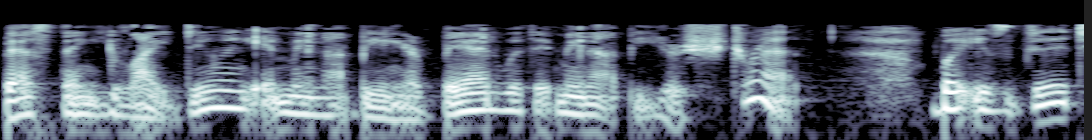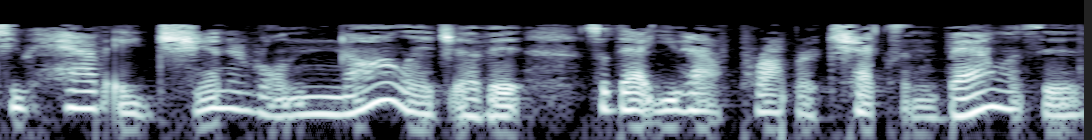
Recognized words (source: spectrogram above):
best thing you like doing. It may not be in your bandwidth, it may not be your strength. But it's good to have a general knowledge of it so that you have proper checks and balances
